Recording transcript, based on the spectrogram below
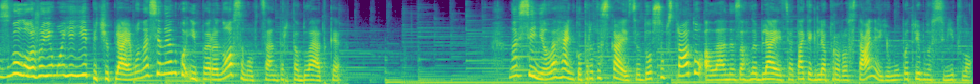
Зволожуємо її, підчіпляємо насінинку і переносимо в центр таблетки. Насіння легенько притискається до субстрату, але не заглибляється, так як для проростання йому потрібно світло.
